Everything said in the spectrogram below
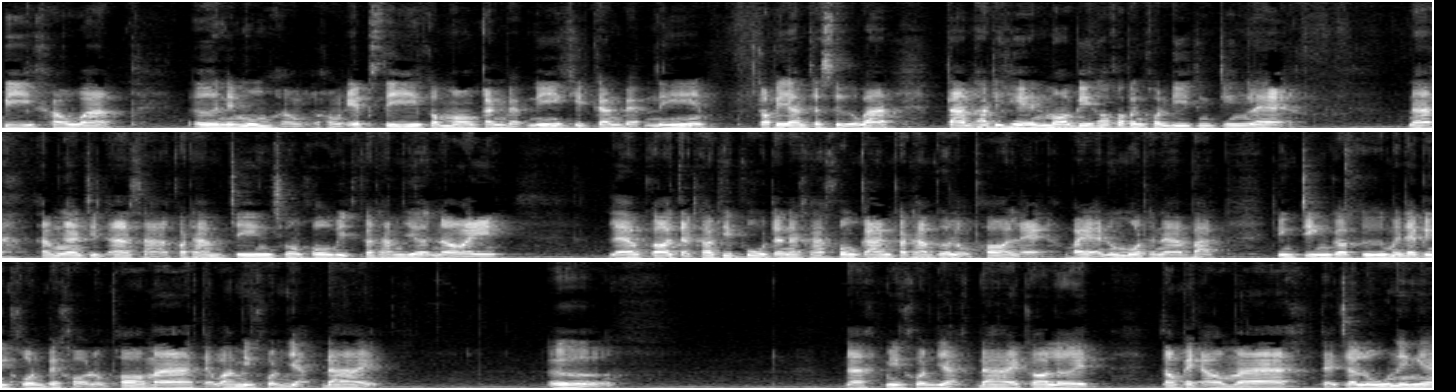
บีเขาว่า เออในมุมของของ FC ก็มองกันแบบนี้คิดกันแบบนี้ ก็พยายามจะสื่อว่าตามเท่าที่เห็นหมอบีเขาก็เป็นคนดีจริง ๆ แหละนะทำงานจิตอาสาก็ทำจริงช่วงโควิด ก็ทำเยอะหน่อย แล้วก็จากเท่าที่พูดนะคะ โครงการก็ทำเพื่อหลวงพ่อแหละ ใบอนุโมทนาบัตร จริง ๆ ก็คือไม่ได้เป็นคนไปขอหลวงพ่อมา แต่ว่ามีคนอยากได้ เออนะมีคนอยากได้ก็เลย ต้องไปเอามา แต่จะรู้ในแง่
